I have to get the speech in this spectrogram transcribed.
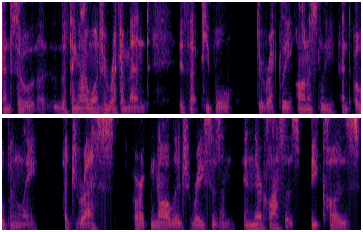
And so, uh, the thing I want to recommend is that people directly, honestly, and openly address or acknowledge racism in their classes because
